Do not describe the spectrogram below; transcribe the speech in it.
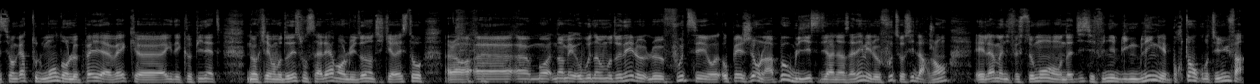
si on garde tout le monde, on le paye avec euh, avec des clopinettes. Donc à un moment donné, son salaire, on lui donne un ticket resto. Alors moi, non, mais au bout d'un moment donné, le, foot, c'est au PSG, on l'a un peu oublié ces dernières années, mais le foot, c'est aussi de l'argent. Et là, manifestement, on a dit c'est fini, bling bling, et pourtant on continue. Enfin,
